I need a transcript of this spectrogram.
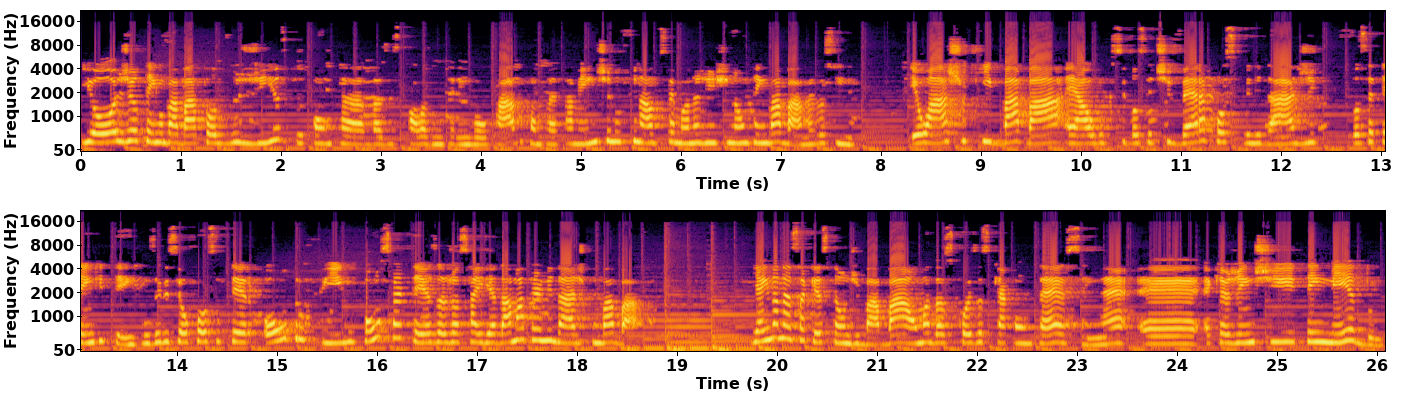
E hoje eu tenho babá todos os dias por conta das escolas não terem voltado completamente. No final de semana a gente não tem babá, mas assim, eu acho que babá é algo que se você tiver a possibilidade, você tem que ter. Inclusive, se eu fosse ter outro filho, com certeza eu já sairia da maternidade com babá. E ainda nessa questão de babá, uma das coisas que acontecem, né, é, é que a gente tem medo,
